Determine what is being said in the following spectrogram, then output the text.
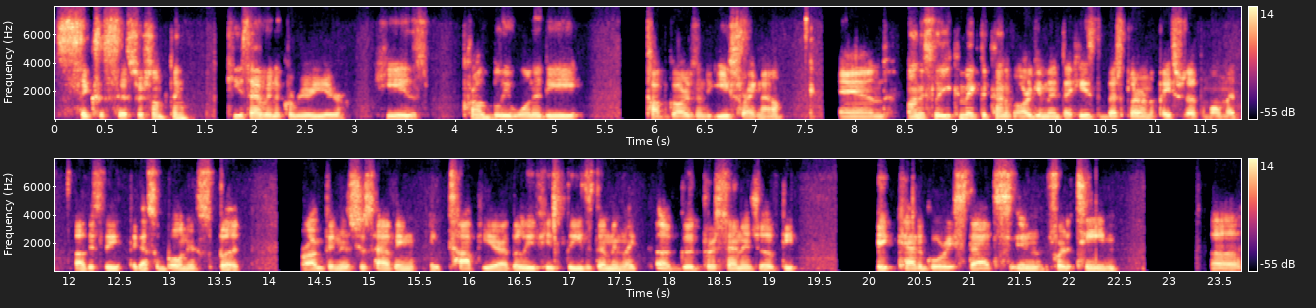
six assists or something. He's having a career year. He is probably one of the top guards in the East right now. And honestly, you can make the kind of argument that he's the best player on the Pacers at the moment. Obviously, they got Sabonis, but Brogdon is just having a top year. I believe he leads them in like a good percentage of the big category stats in for the team. Uh,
